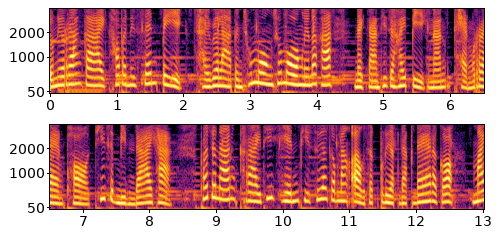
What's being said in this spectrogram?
วในร่างกายเข้าไปในเส้นปีก ใช้เวลาเป็นชั่วโมงชั่วโมงเลยนะคะ ในการที่จะให้ปีกนั้นแข็งแรงพอที่จะบินได้ค่ะค่ะ เพราะฉะนั้นใครที่เห็นผีเสื้อกำลังออกจากเปลือกดักแด้แล้วก็ไม่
